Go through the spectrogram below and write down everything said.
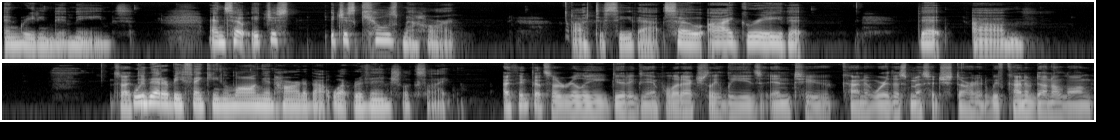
and reading the memes. And so it just it just kills my heart uh, to see that. So I agree that that um, So I we better be thinking long and hard about what revenge looks like. I think that's a really good example that actually leads into kind of where this message started. We've kind of done a long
